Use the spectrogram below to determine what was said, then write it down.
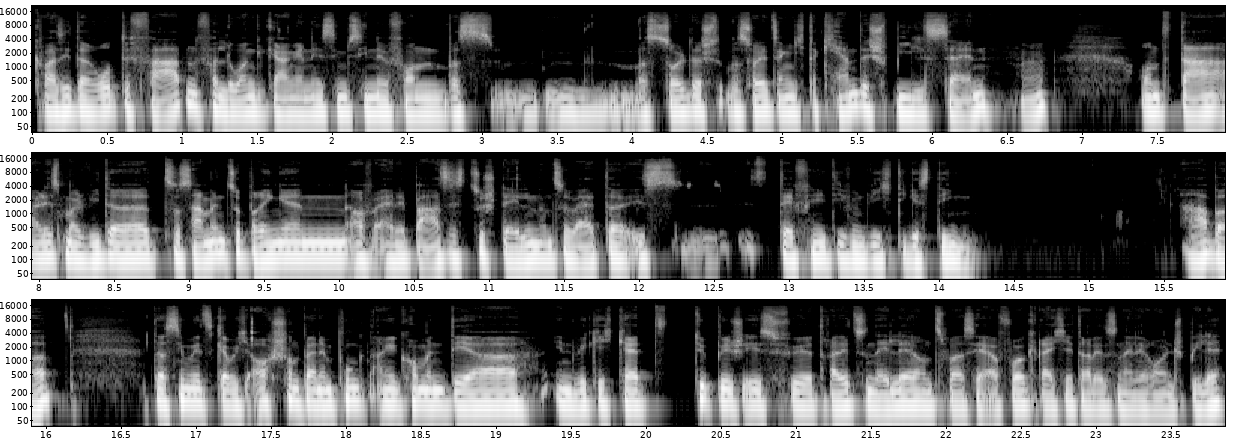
quasi der rote Faden verloren gegangen ist im Sinne von, was, was, soll, das, was soll jetzt eigentlich der Kern des Spiels sein? Und da alles mal wieder zusammenzubringen, auf eine Basis zu stellen und so weiter, ist, ist definitiv ein wichtiges Ding. Aber da sind wir jetzt, glaube ich, auch schon bei einem Punkt angekommen, der in Wirklichkeit typisch ist für traditionelle und zwar sehr erfolgreiche traditionelle Rollenspiele.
